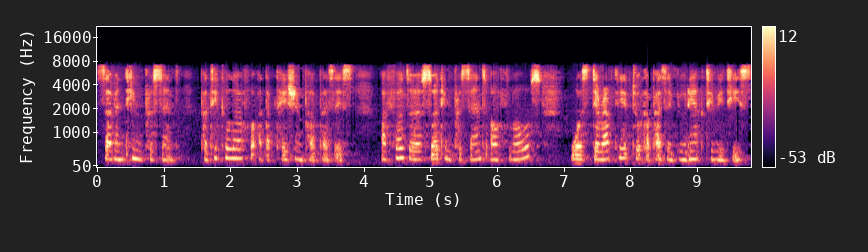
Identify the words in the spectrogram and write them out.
17%, particular for adaptation purposes. A further 13% of flows was directed to capacity building activities.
